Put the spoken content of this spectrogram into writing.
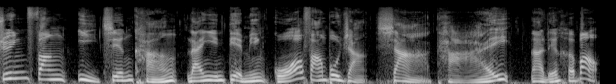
军方一肩扛，蓝营点名国防部长下台。那联合报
